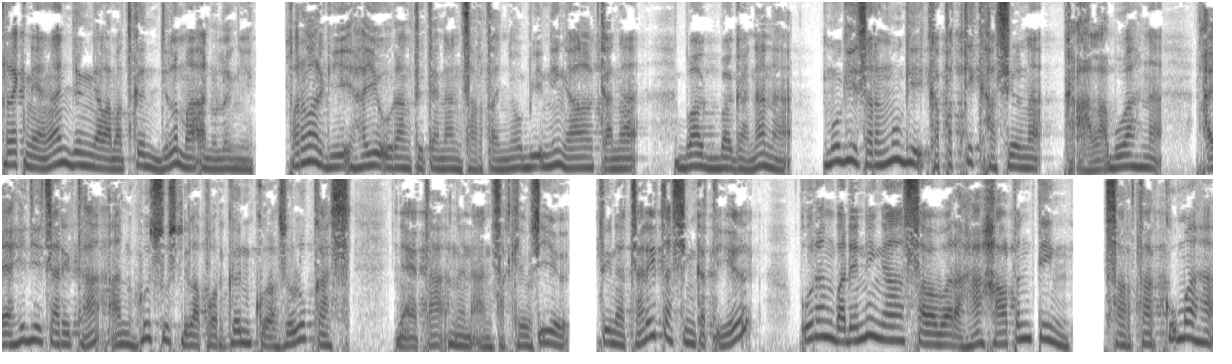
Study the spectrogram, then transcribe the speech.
rekneangan jeng nyalamatkan jelema anu lengit para wargi Hayu urang titenan sarta nyobi ningal karena bag-baganana. Mugi sarang mugi kapetik hasilna keala buahna. Ayah hiji carita anu khusus dilaporkan ku Rasul Lukas nyaeta ngenaan sakeus ieu. Tina carita singkat ieu orang badai ningal sababaraha hal penting. sarta kumaha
